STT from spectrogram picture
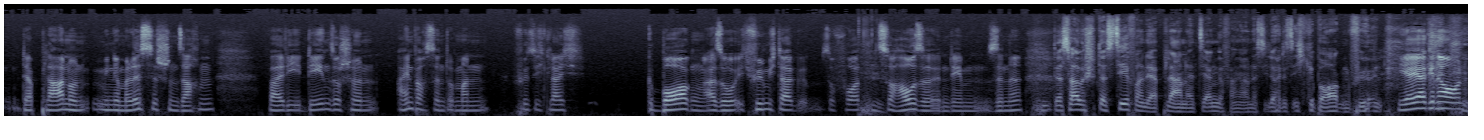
der Plan- und minimalistischen Sachen, weil die Ideen so schön einfach sind und man fühlt sich gleich geborgen. Also ich fühle mich da sofort hm. zu Hause in dem Sinne. Das war bestimmt das Ziel von der Plan, als sie angefangen haben, dass die Leute sich geborgen fühlen. Ja, ja, genau. Und,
